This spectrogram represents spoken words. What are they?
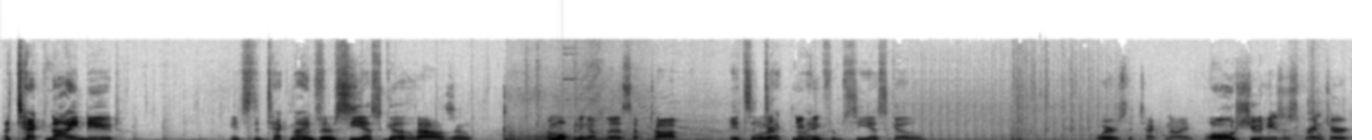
A Tech Nine, dude. It's the Tech Nine from this? A CS:GO. thousand. I'm opening up this up top. It's a Wonder- Tech Nine think- from CS:GO. Where's the Tech 9? Oh, shoot, he's a sprinter.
